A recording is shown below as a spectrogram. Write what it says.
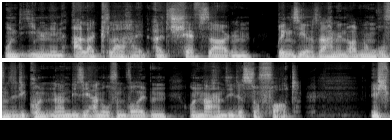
und Ihnen in aller Klarheit als Chef sagen, bringen Sie Ihre Sachen in Ordnung, rufen Sie die Kunden an, die Sie anrufen wollten, und machen Sie das sofort. Ich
